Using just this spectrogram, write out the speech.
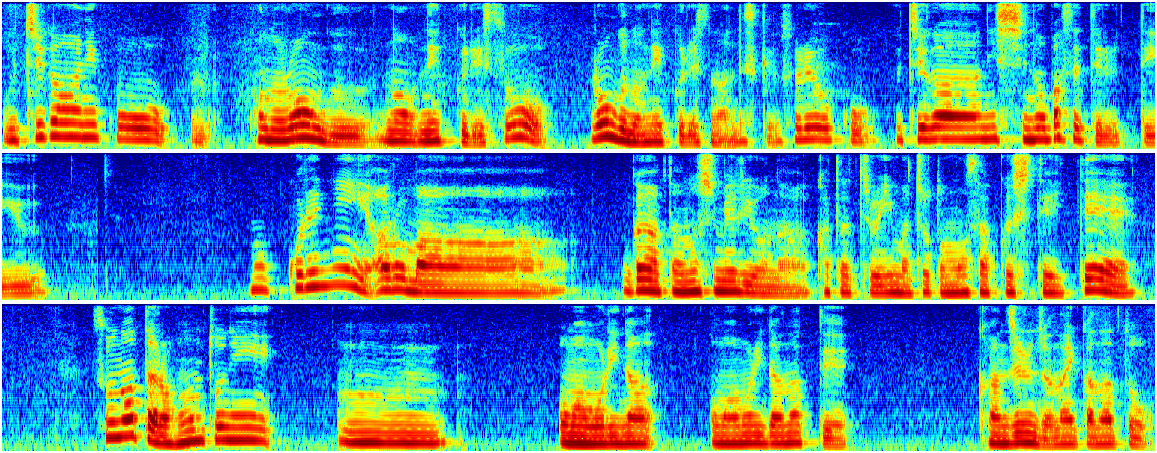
う内側にこうこのロングのネックレスをロングのネックレスなんですけどそれをこう内側に忍ばせてるっていうもうこれにアロマが楽しめるような形を今ちょっと模索していてそうなったら本当にうんお守りなお守りだなって感じるんじゃないかなと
